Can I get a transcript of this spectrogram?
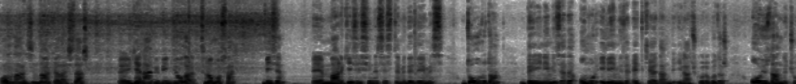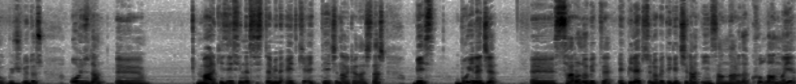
Onun haricinde arkadaşlar e, genel bir bilgi olarak tromosel bizim e, merkezi sinir sistemi dediğimiz doğrudan beynimize ve omur iliğimize etki eden bir ilaç grubudur. O yüzden de çok güçlüdür. O yüzden e, merkezi sinir sistemine etki ettiği için arkadaşlar biz bu ilacı e, sara nöbeti, epilepsi nöbeti geçiren insanlarda kullanmayı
